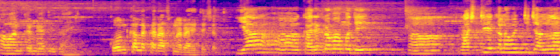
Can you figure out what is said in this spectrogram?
आवाहन करण्यात येत आहे. कोण कलाकार असणार आहे त्याच्यात? या कार्यक्रमामध्ये राष्ट्रीय कलामंच जालना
